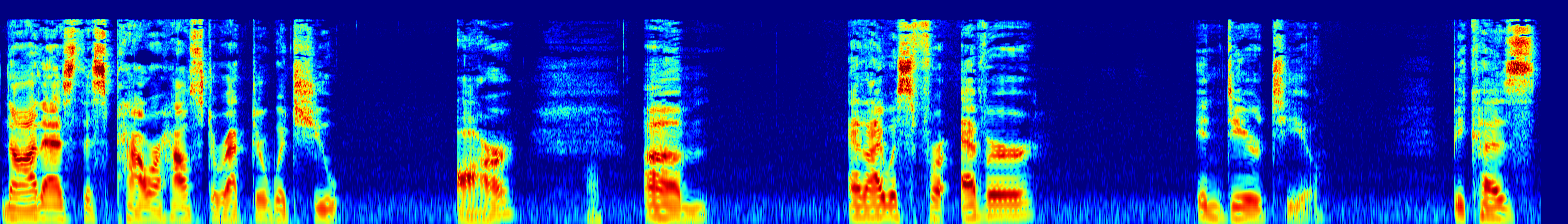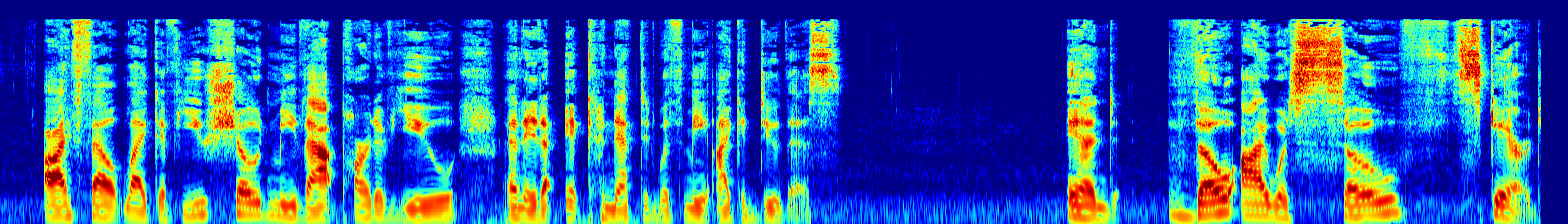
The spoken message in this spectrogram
not as this powerhouse director, which you are. Um, and I was forever endeared to you because I felt like if you showed me that part of you and it it connected with me, I could do this. And though I was so scared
